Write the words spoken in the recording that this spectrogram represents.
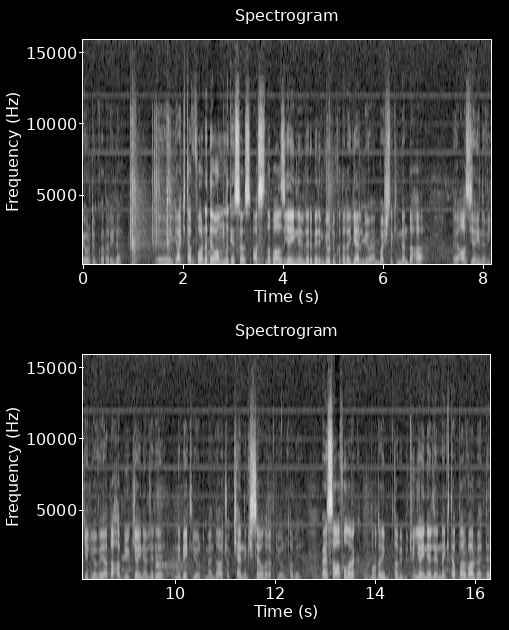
gördüğüm kadarıyla. E, ya kitap fuarında devamlılık esas. Aslında bazı yayın evleri benim gördüğüm kadarıyla gelmiyor. En baştakinden daha e, az yayın evi geliyor veya daha büyük yayın evlerini bekliyordum ben daha çok. Kendim kişisel olarak diyorum tabii. Ben sahaf olarak buradayım. Tabii bütün yayın evlerinden kitaplar var bende.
